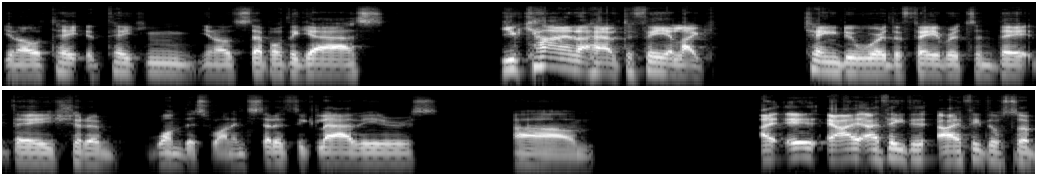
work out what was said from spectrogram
you know, ta- taking you know step off the gas, you kind of have to feel like Chengdu were the favorites and they they should have won this one. Instead, of the Gladiators. Um, I it, I I think that I think that was a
